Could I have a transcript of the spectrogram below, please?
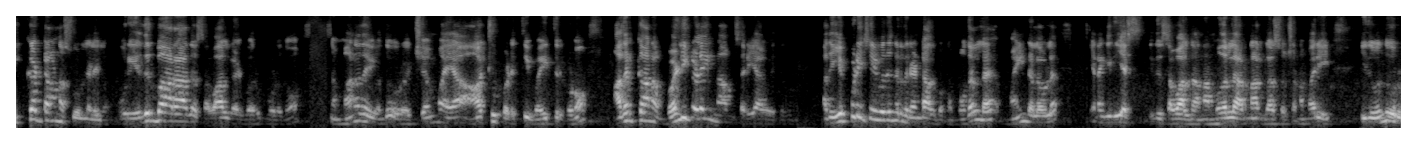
இக்கட்டான சூழ்நிலையிலும் ஒரு எதிர்பாராத சவால்கள் வரும் பொழுதும் நம் மனதை வந்து ஒரு செம்மையா ஆற்றுப்படுத்தி வைத்திருக்கணும். அதற்கான வழிகளை நாம் சரியாக வைத்திருக்கணும். அதை எப்படி செய்வதுங்கிறது ரெண்டாவது பக்கம். முதல்ல மைண்ட் அளவுல எனக்கு இது எஸ் இது சவால் தான். நான் முதல்ல அருணாள் கிளாஸ் சொன்ன மாதிரி இது வந்து ஒரு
